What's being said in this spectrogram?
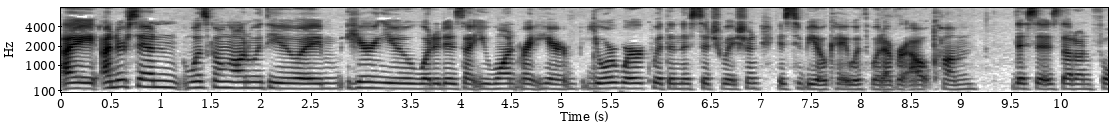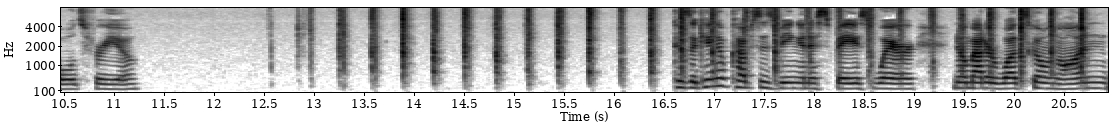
I understand what's going on with you. I'm hearing you, what it is that you want right here. Your work within this situation is to be okay with whatever outcome this is that unfolds for you. Because the King of Cups is being in a space where no matter what's going on,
